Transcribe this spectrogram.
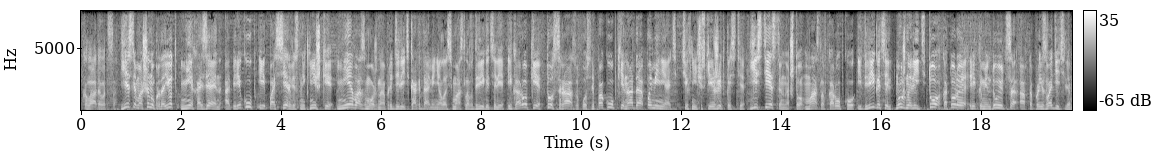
вкладываться. Если машину продает не хозяин, а перекуп, и по сервисной книжке невозможно определить, когда менялось масло в двигателе и коробке, то сразу после покупки надо поменять технические жидкости. Естественно, что масло в коробку и двигатель нужно лить то, которое рекомендуется автопроизводителем.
